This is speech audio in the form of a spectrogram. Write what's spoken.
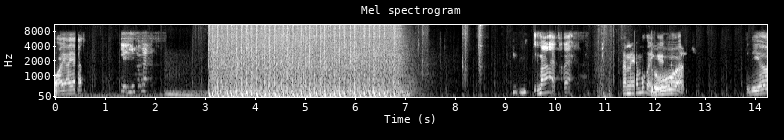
wah ya ya Di mana teh? Kan nembok aja. Ge. Tuh. Dia.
